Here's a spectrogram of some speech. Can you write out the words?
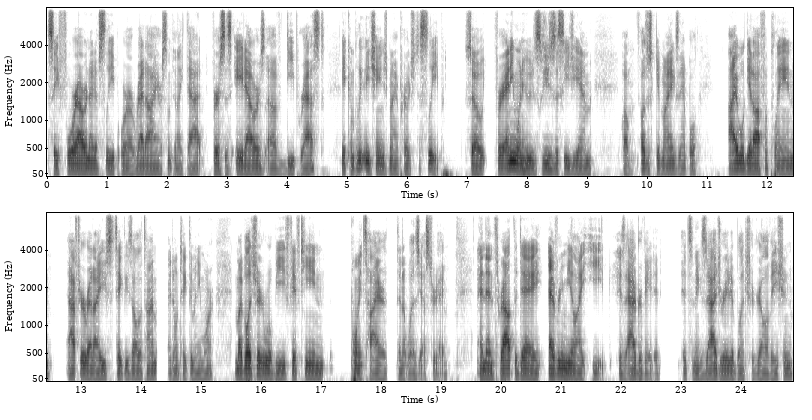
say 4 hour night of sleep or a red eye or something like that versus 8 hours of deep rest, it completely changed my approach to sleep. So for anyone who's used a CGM, well, I'll just give my example. I will get off a plane after a red eye. I used to take these all the time. I don't take them anymore. My blood sugar will be 15 points higher than it was yesterday. And then throughout the day, every meal I eat is aggravated. It's an exaggerated blood sugar elevation,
